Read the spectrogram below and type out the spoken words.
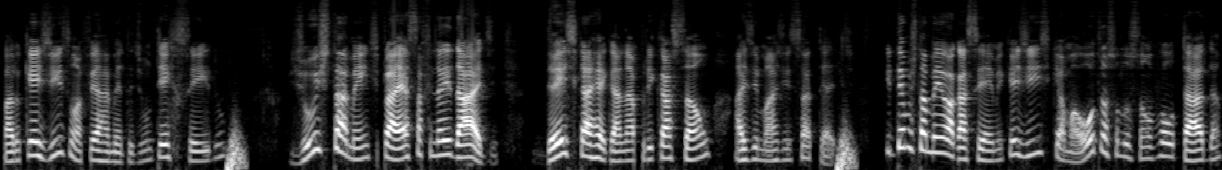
para o QGIS, uma ferramenta de um terceiro, justamente para essa finalidade, descarregar na aplicação as imagens de satélite. E temos também o HCM QGIS, que é uma outra solução voltada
